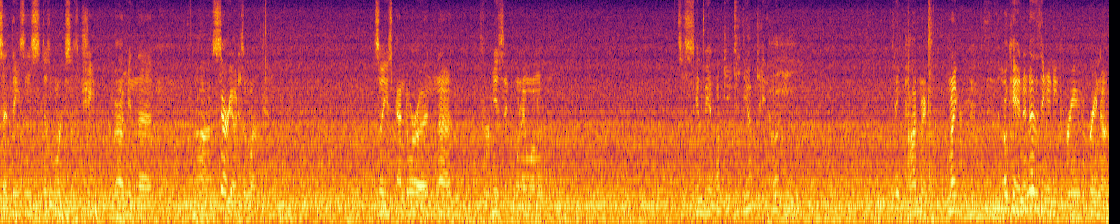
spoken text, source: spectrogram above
said, things in this doesn't work so cheap. I mean, the uh, stereo doesn't work. So I use Pandora and that for music when I want it. So this is going to be an update to the update, huh? Thank God my my okay. And another thing I need to bring bring up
